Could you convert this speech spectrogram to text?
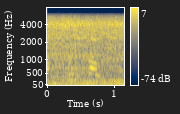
That's pretty close.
